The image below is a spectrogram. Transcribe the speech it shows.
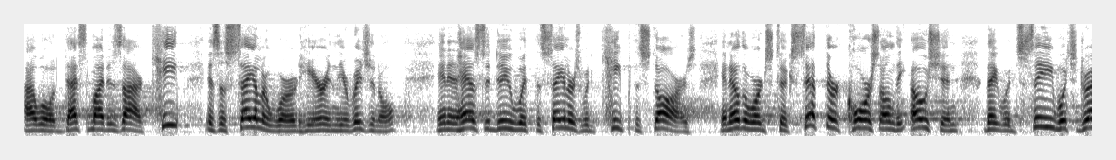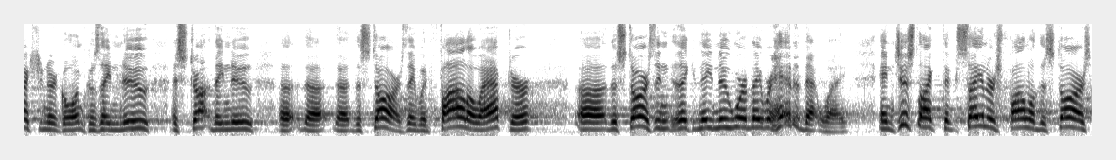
I will, that's my desire. Keep is a sailor word here in the original, and it has to do with the sailors would keep the stars. In other words, to set their course on the ocean, they would see which direction they're going because they knew, they knew uh, the, the, the stars. They would follow after uh, the stars, and they, they, knew where they were headed that way. And just like the sailors follow the stars,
